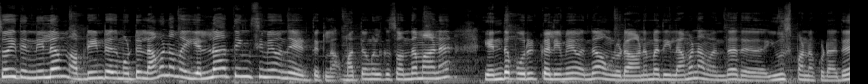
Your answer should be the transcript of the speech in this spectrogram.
ஸோ இது நிலம் அப்படின்றது மட்டும் இல்லாமல் நம்ம எல்லா திங்ஸுமே வந்து எடுத்துக்கலாம். மற்றவங்களுக்கு சொந்தமான எந்த பொருட்களையுமே வந்து அவங்களோட அனுமதி இல்லாமல் நம்ம வந்து அதை யூஸ் பண்ணக்கூடாது.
